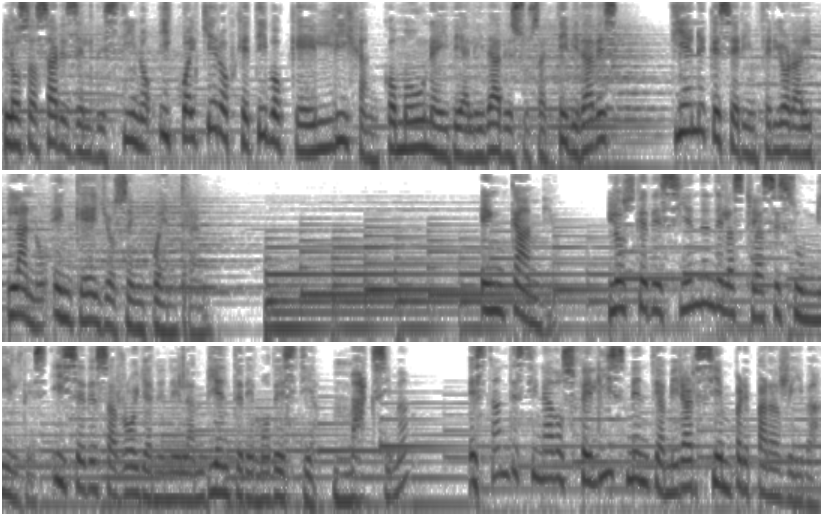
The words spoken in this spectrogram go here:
los azares del destino y cualquier objetivo que elijan como una idealidad de sus actividades tiene que ser inferior al plano en que ellos se encuentran. En cambio, los que descienden de las clases humildes y se desarrollan en el ambiente de modestia máxima, están destinados felizmente a mirar siempre para arriba,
